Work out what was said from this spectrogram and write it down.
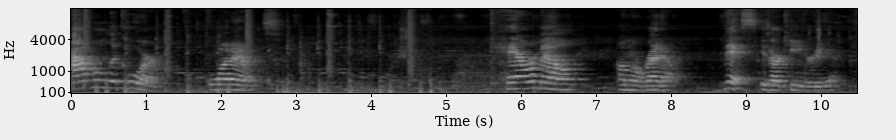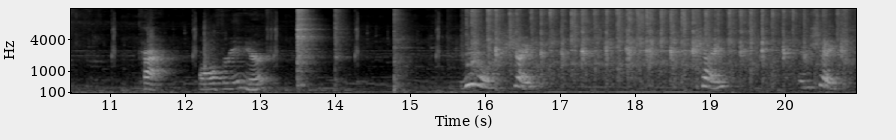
Apple liqueur, one ounce. Caramel amaretto. This is our key ingredient. Okay, all three in here. We will shake, shake, and shake.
